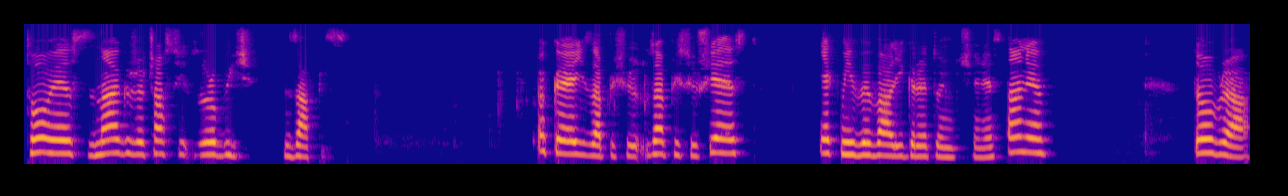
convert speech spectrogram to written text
To jest znak, że czas zrobić zapis. Okej, zapis, ju- zapis już jest. Jak mi wywali grę, to nic się nie stanie. Dobra,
